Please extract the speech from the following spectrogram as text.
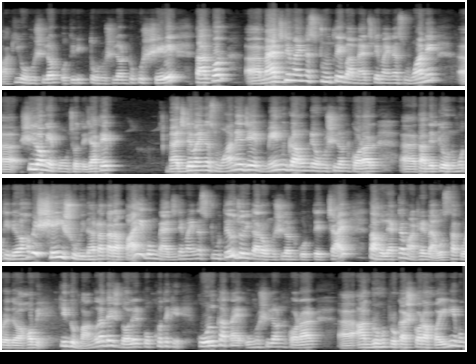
বাকি অনুশীলন, অতিরিক্ত অনুশীলনটুকু সেরে তারপর ম্যাচ ডে মাইনাস টুতে বা ম্যাচ ডে মাইনাস ওয়ানে শিলংয়ে পৌঁছতে, যাতে ম্যাচ ডে মাইনাস ওয়ানে যে মেন গ্রাউন্ডে অনুশীলন করার তাদেরকে অনুমতি দেওয়া হবে, সেই সুবিধাটা তারা পায় এবং ম্যাচ ডে মাইনাস টুতেও যদি তারা অনুশীলন করতে চায়, তাহলে একটা মাঠের ব্যবস্থা করে দেওয়া হবে। কিন্তু বাংলাদেশ দলের পক্ষ থেকে কলকাতায় অনুশীলন করার আগ্রহ প্রকাশ করা হয়নি এবং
